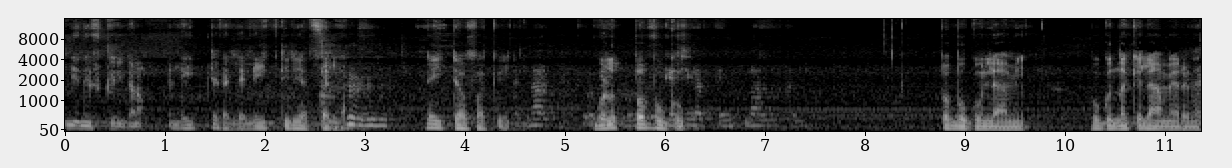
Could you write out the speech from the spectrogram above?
ഇനി നിസ്കരിക്കണം. ലൈറ്റ് അല്ല? ലൈറ്റ് രസമല്ല ലൈറ്റ് ഓഫ് ആക്കി. വെളുപ്പ പൂക്കും ഇപ്പൊ പൂക്കും ലാമി. പൂക്കുന്നൊക്കെ ലാമി അറിയണം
